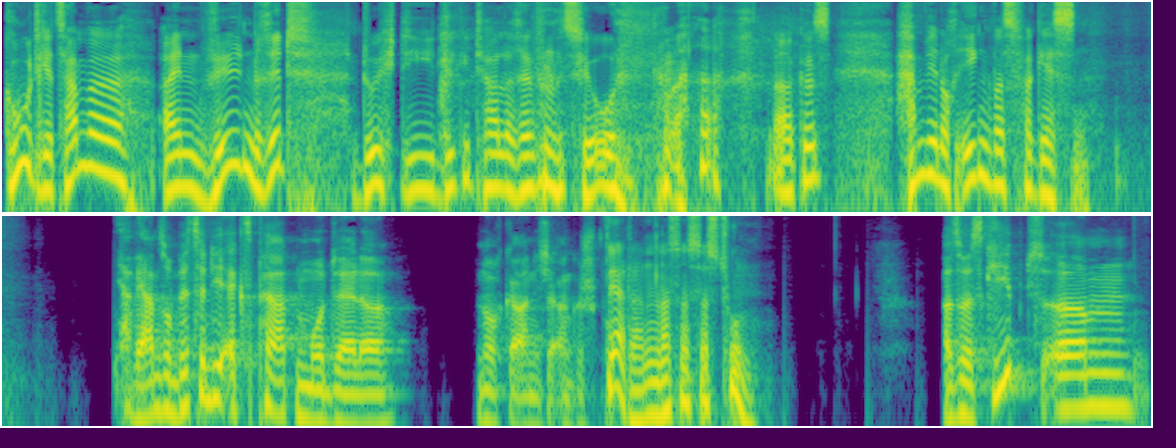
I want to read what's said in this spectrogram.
Gut, jetzt haben wir einen wilden Ritt durch die digitale Revolution gemacht, Markus. Haben wir noch irgendwas vergessen? Ja, wir haben so ein bisschen die Expertenmodelle noch gar nicht angesprochen. Ja, dann lass uns das tun. Also es gibt ähm,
